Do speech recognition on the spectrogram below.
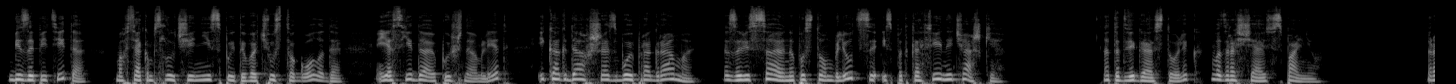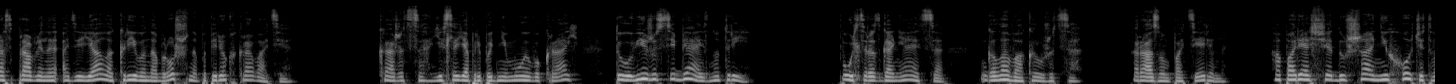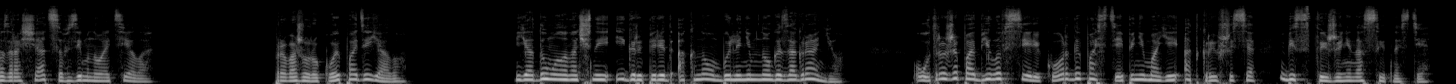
Без аппетита, во всяком случае не испытывая чувства голода, я съедаю пышный омлет и, как давшая сбой программа, зависаю на пустом блюдце из-под кофейной чашки. Отодвигаю столик, возвращаюсь в спальню. Расправленное одеяло криво наброшено поперек кровати. Кажется, если я приподниму его край, то увижу себя изнутри. Пульс разгоняется, голова кружится. Разум потерян, а парящая душа не хочет возвращаться в земное тело. Провожу рукой по одеялу. Я думала, ночные игры перед окном были немного за гранью. Утро же побило все рекорды по степени моей открывшейся бесстыжей ненасытности.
